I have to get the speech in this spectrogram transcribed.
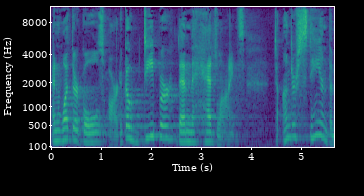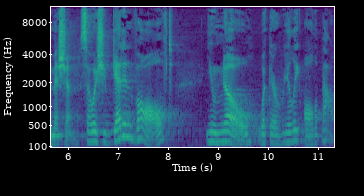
and what their goals are, to go deeper than the headlines, to understand the mission. So as you get involved, you know what they're really all about.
